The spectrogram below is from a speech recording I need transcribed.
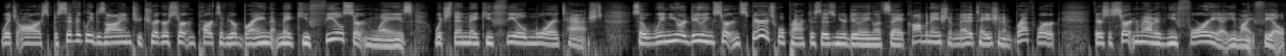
which are specifically designed to trigger certain parts of your brain that make you feel certain ways, which then make you feel more attached. So when you're doing certain spiritual practices and you're doing, let's say, a combination of meditation and breath work, there's a certain amount of euphoria you might feel,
